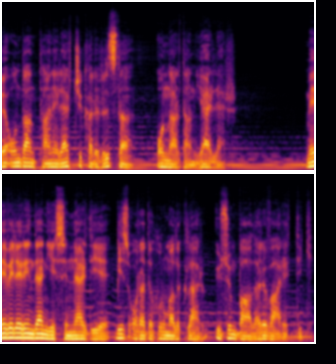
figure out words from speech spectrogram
ve ondan taneler çıkarırız da onlardan yerler.'' Meyvelerinden yesinler diye biz orada hurmalıklar, üzüm bağları var ettik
